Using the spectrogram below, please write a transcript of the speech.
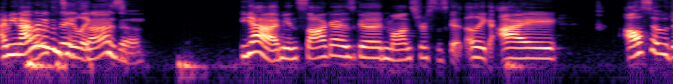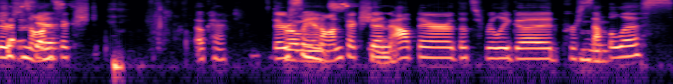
i mean i would, even say, like 'cause- Saga. yeah i mean saga is good monstrous is good like i also there's Chef's Kiss. okay there's Romance, some nonfiction yeah. out there that's really good persepolis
